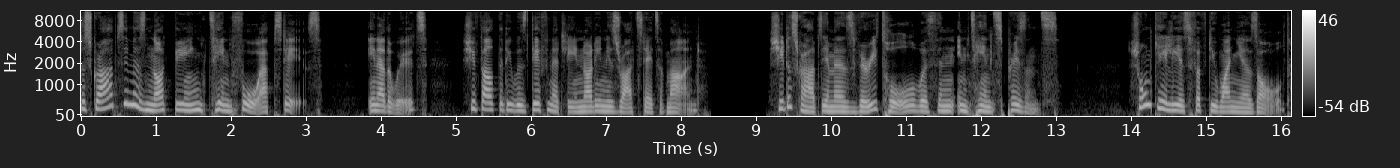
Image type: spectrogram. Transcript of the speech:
describes him as not being 10 4 upstairs. In other words, she felt that he was definitely not in his right state of mind. She describes him as very tall with an intense presence. Sean Kelly is 51 years old.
